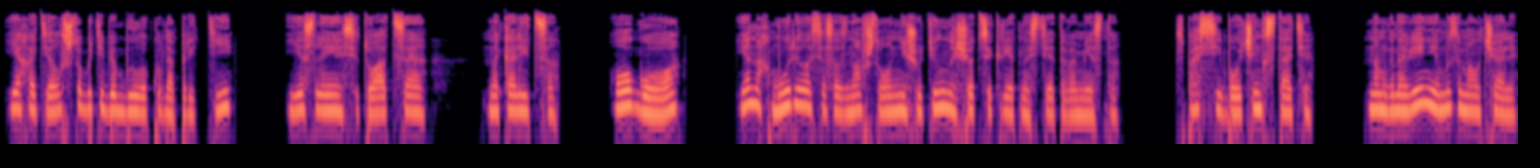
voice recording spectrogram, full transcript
Я хотел, чтобы тебе было куда прийти, если ситуация накалится. Ого! Я нахмурилась, осознав, что он не шутил насчет секретности этого места. Спасибо, очень кстати. На мгновение мы замолчали.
